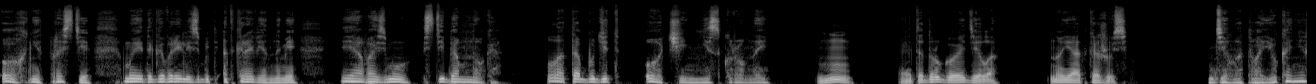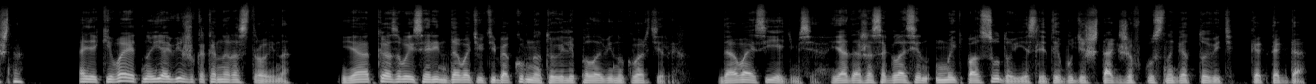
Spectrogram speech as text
Ох, нет, прости, мы договорились быть откровенными. Я возьму с тебя много. Плата будет очень нескромной. Мм, это другое дело. Но я откажусь. Дело твое, конечно. А я кивает, но я вижу, как она расстроена. Я отказываюсь арендовать у тебя комнату или половину квартиры. Давай съедемся. Я даже согласен мыть посуду, если ты будешь так же вкусно готовить, как тогда.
